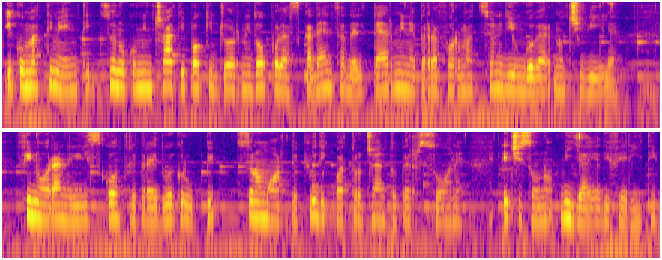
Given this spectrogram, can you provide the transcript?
I combattimenti sono cominciati pochi giorni dopo la scadenza del termine per la formazione di un governo civile. Finora negli scontri tra i due gruppi sono morte più di 400 persone e ci sono migliaia di feriti.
